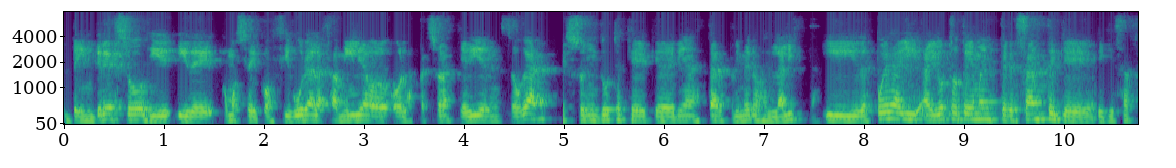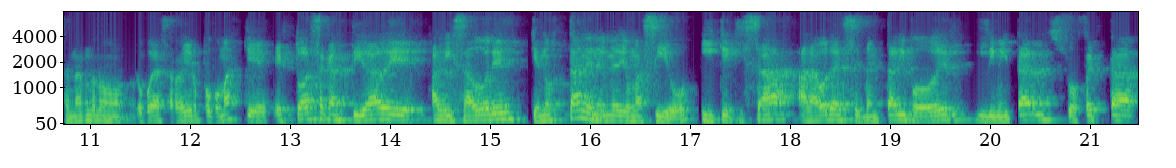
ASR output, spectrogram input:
de ingresos y, de cómo se configura la familia o, las personas que viven en ese hogar. Son industrias que, deberían estar primeros en la lista. Y después hay, hay otro tema interesante que, quizás Fernando no, lo pueda desarrollar un poco más, que es toda esa cantidad de avisadores que no están en el medio masivo y que quizás a la hora de segmentar y poder limitar su oferta,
